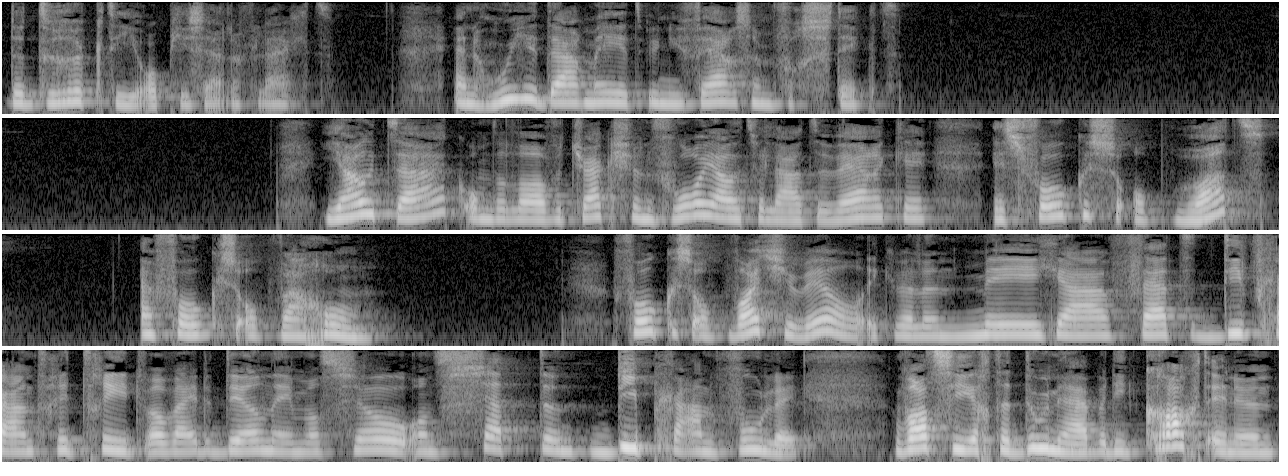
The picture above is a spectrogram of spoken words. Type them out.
de druk die je op jezelf legt en hoe je daarmee het universum verstikt. Jouw taak om de Law of Attraction voor jou te laten werken is focussen op wat en focussen op waarom. Focus op wat je wil. Ik wil een mega vet diepgaand retreat waarbij de deelnemers zo ontzettend diep gaan voelen wat ze hier te doen hebben, die kracht in hun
